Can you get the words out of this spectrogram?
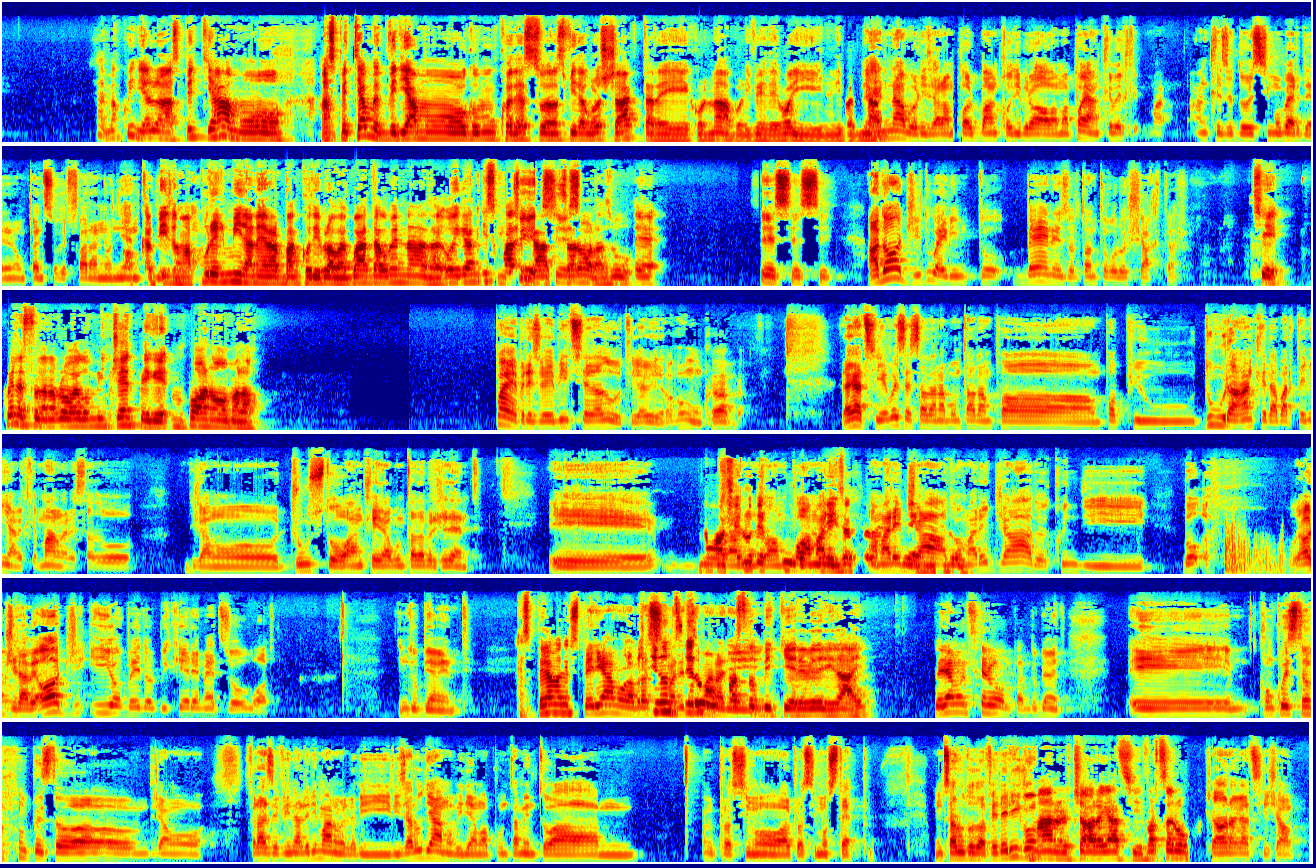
Eh, ma quindi allora aspettiamo, aspettiamo e vediamo comunque adesso la sfida con lo Shakhtar e col Napoli, Fede, poi ne Eh, riparliamo. il Napoli sarà un po' il banco di prova, ma poi anche perché ma anche se dovessimo perdere non penso che faranno Ho niente di capito, ma pure il Milan era al banco di prova, guarda com'è nata, o i grandi squadre, Sì, cazzarola su, eh. Sì, sì, sì. Ad oggi tu hai vinto bene soltanto con lo Shakhtar. Sì, quella è stata una prova convincente che un po' anomala. Poi hai preso le pizze da tutti, capito? Comunque, vabbè. Ragazzi, questa è stata una puntata un po', un po' più dura anche da parte mia, perché Manuel è stato, diciamo, giusto anche nella puntata precedente. E No, diciamo, sono un po' amare- amareggiato, amareggiato e quindi boh, oggi, la oggi io vedo il bicchiere mezzo vuoto, indubbiamente. Eh, speriamo che Speriamo la non prossima si settimana rompa di... bicchiere, vedete, dai. Speriamo non si rompa, indubbiamente. E con questo, con questo diciamo, frase finale di Manuel vi, vi salutiamo, vi diamo appuntamento a, al prossimo, al prossimo step. Un saluto da Federico. Manuel, ciao ragazzi, forza Roma. Ciao ragazzi, ciao.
